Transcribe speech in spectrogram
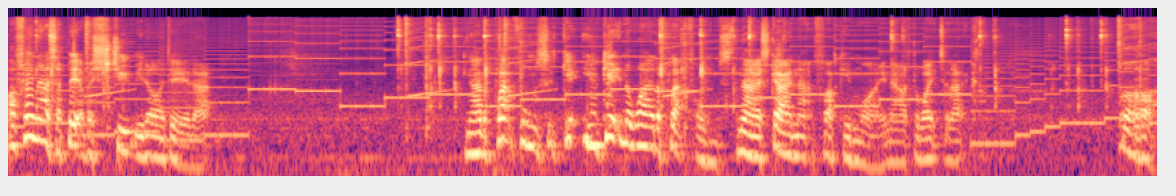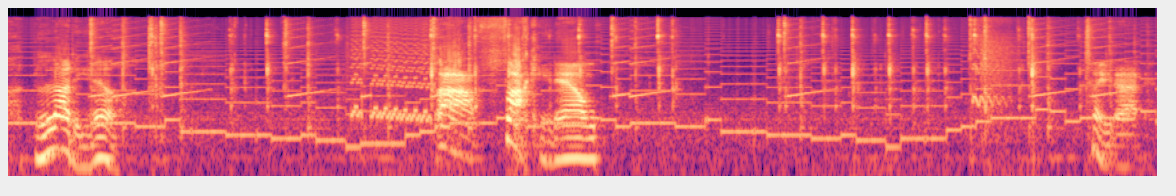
I think that's a bit of a stupid idea, that. Now the platforms, get you get in the way of the platforms. No, it's going that fucking way. Now I have to wait till that. Oh, bloody hell. Ah, fucking hell. Take that.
